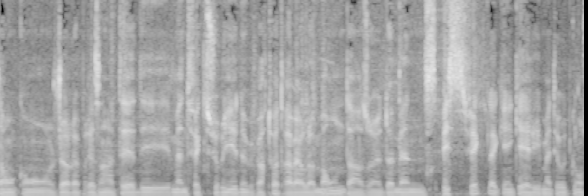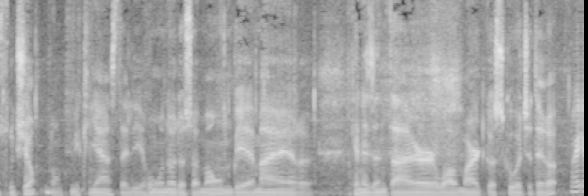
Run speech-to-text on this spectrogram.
Donc, on, je représentais des manufacturiers d'un peu partout à travers le monde dans un domaine spécifique, la quincaillerie, matériaux de construction. Donc, mes clients, c'était les Rona de ce monde, BMR, Canadian Tire, Walmart, Costco, etc. Oui.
